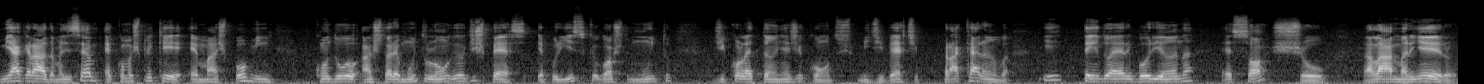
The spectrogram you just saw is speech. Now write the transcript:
me agrada. Mas isso é, é como eu expliquei, é mais por mim. Quando a história é muito longa, eu disperso. É por isso que eu gosto muito de coletâneas de contos. Me diverte pra caramba. E tendo a Era Boreana, é só show. Vai lá, marinheiro!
